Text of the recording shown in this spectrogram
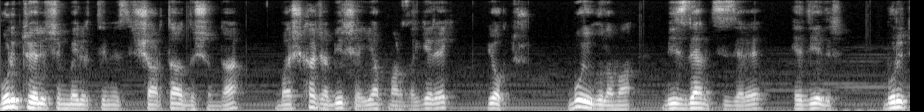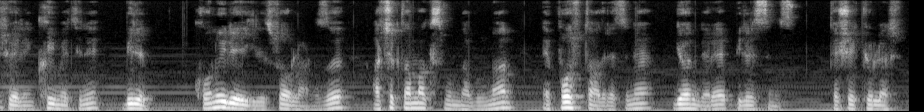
Bu ritüel için belirttiğimiz şartlar dışında başkaca bir şey yapmanıza gerek yoktur. Bu uygulama bizden sizlere hediyedir. Bu ritüelin kıymetini bilin. Konuyla ilgili sorularınızı açıklama kısmında bulunan e-posta adresine gönderebilirsiniz. Teşekkürler.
